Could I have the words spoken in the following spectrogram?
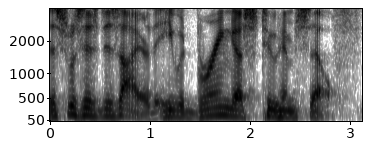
This was his desire, that he would bring us to himself.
